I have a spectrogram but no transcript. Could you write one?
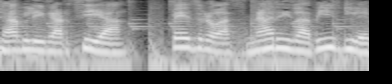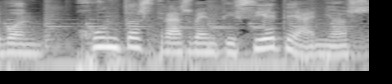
Charly García, Pedro Aznar y David Lebón, juntos tras 27 años.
